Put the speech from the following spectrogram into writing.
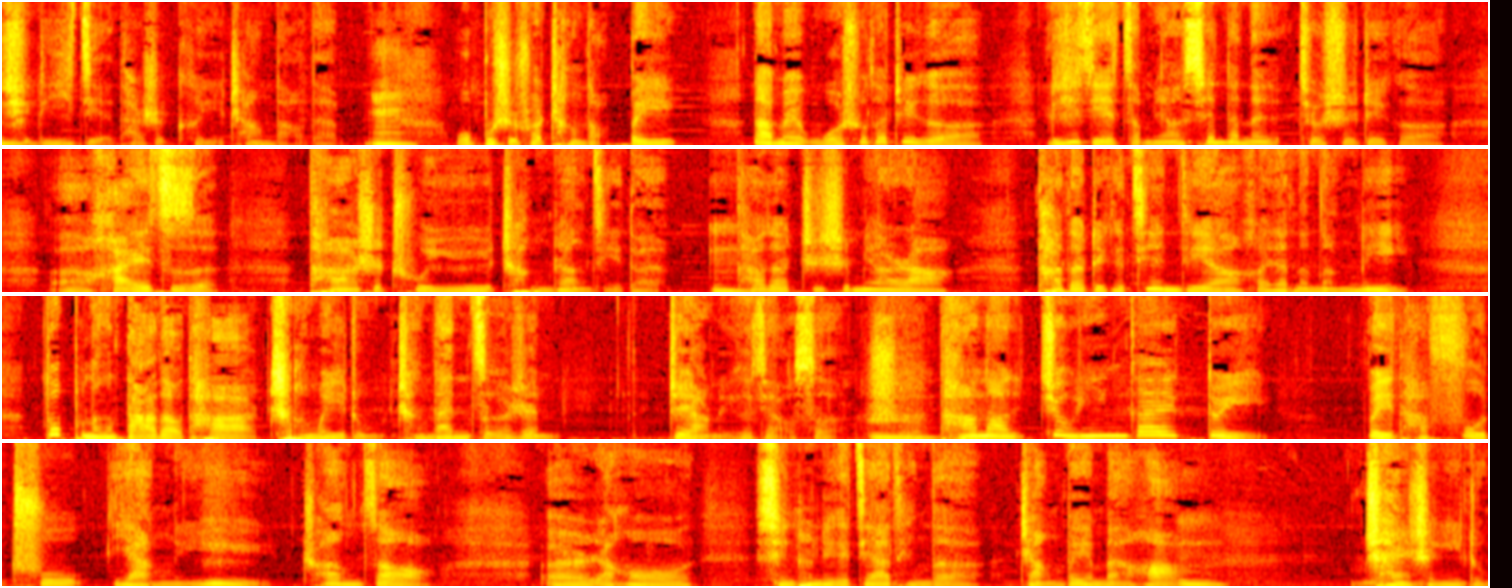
去理解，它是可以倡导的。嗯我不是说倡导悲，那么我说的这个理解怎么样？现在呢，就是这个呃，孩子他是处于成长阶段，嗯他的知识面儿啊，他的这个见地啊和他的能力，都不能达到他成为一种承担责任这样的一个角色。是嗯他呢就应该对为他付出、养育、创造，呃，然后形成这个家庭的长辈们哈，嗯产生一种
